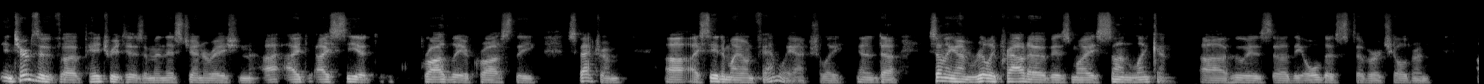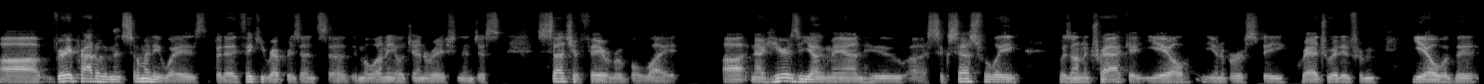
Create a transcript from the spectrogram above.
in terms of uh, patriotism in this generation, I, I, I, see it broadly across the spectrum. Uh, I see it in my own family, actually. And uh, something I'm really proud of is my son, Lincoln, uh, who is uh, the oldest of our children. Uh, very proud of him in so many ways, but I think he represents the millennial generation in just such a favorable light. Uh, now, here's a young man who uh, successfully was on a track at Yale University, graduated from Yale with a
